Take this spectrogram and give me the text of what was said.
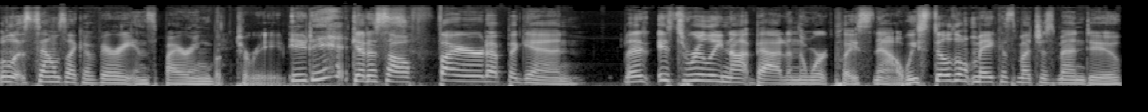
well, it sounds like a very inspiring book to read. It is. Get us all fired up again. It's really not bad in the workplace now. We still don't make as much as men do,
